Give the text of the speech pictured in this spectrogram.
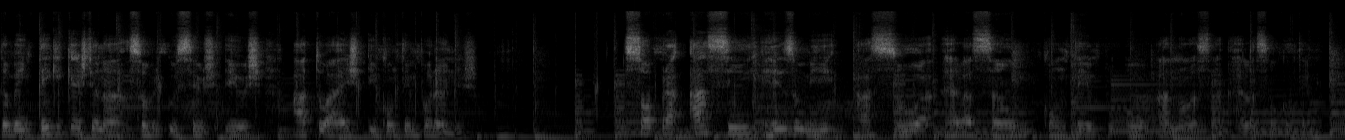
também têm que questionar sobre os seus eus atuais e contemporâneos só para assim resumir a sua relação com o tempo ou a nossa relação com o tempo.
